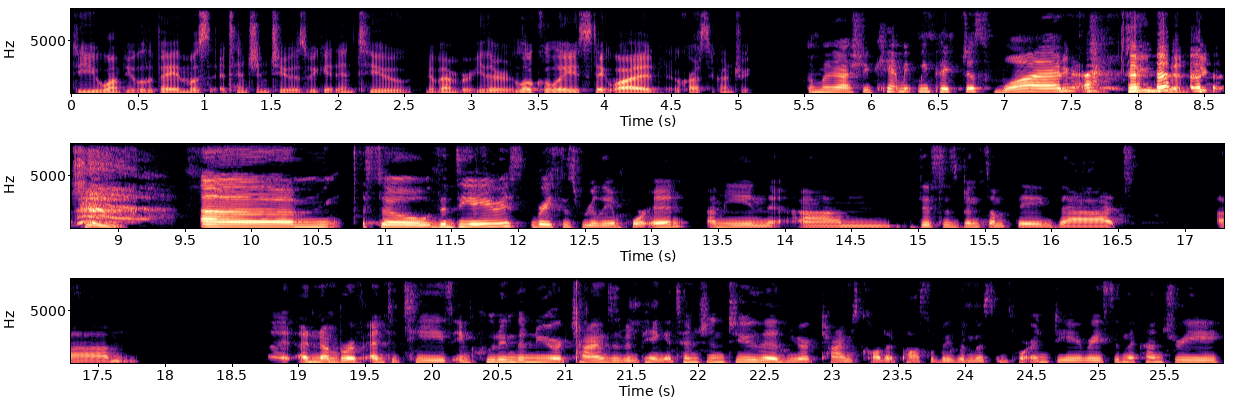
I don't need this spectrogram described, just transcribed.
do you want people to pay the most attention to as we get into November, either locally, statewide, across the country? Oh my gosh, you can't make me pick just one. Pick two, then pick two. Um, so the DA race, race, is really important. I mean, um, this has been something that um, a, a, number of entities, including the New York Times, have been paying attention to. The New York Times called it possibly the most important DA race in the country.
